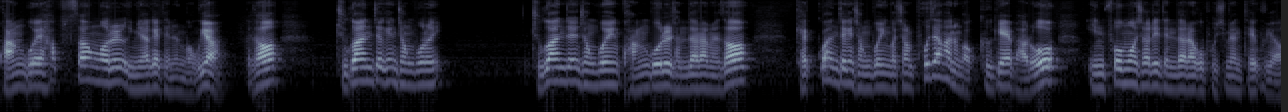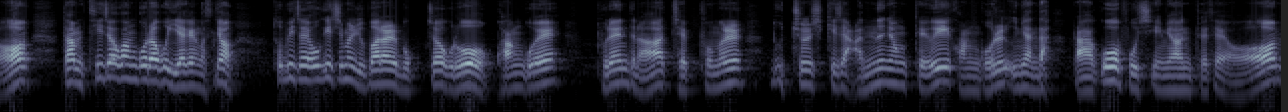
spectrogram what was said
광고의 합성어를 의미하게 되는 거고요. 그래서 주관적인 정보는 주관적인 정보인 광고를 전달하면서 객관적인 정보인 것처럼 포장하는 것 그게 바로 인포머셜이 된다라고 보시면 되고요. 다음 티저 광고라고 이야기하는 것은요. 소비자의 호기심을 유발할 목적으로 광고의 브랜드나 제품을 노출시키지 않는 형태의 광고를 의미한다라고 보시면 되세요.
